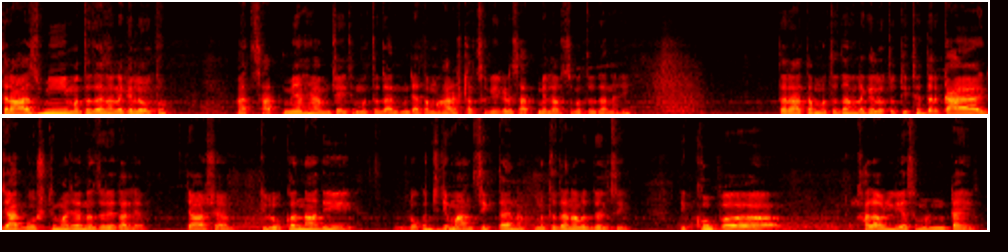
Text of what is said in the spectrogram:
तर आज मी मतदानाला गेलो होतो. आज सात मे आहे आमच्या इथे मतदान म्हणजे आता महाराष्ट्रात सगळीकडे सात मेलाच मतदान आहे. तर आता मतदानाला गेलो होतो. तिथे तर काय ज्या गोष्टी माझ्या नजरेत आल्या त्या अशा की लोकांना आधी लोकांची जी मानसिकता आहे ना मतदानाबद्दलची ती खूप खालावली असं म्हणता येईल.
